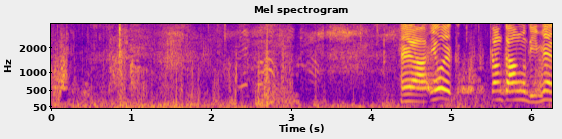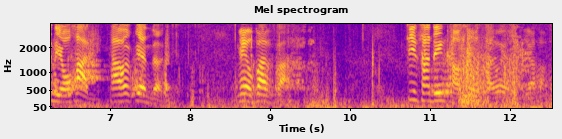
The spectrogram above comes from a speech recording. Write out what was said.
哎呀，因为刚刚里面流汗，它会变冷，没有办法。进餐厅烤肉才会比较好。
